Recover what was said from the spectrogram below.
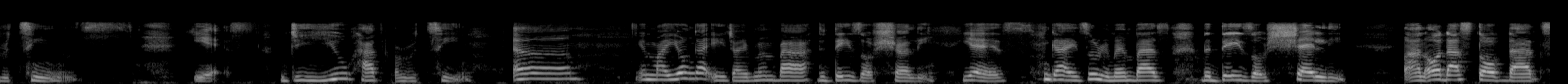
routines, yes, do you have a routine? Um, in my younger age, I remember the days of Shirley. Yes, guys, who remembers the days of Shirley and other stuff that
